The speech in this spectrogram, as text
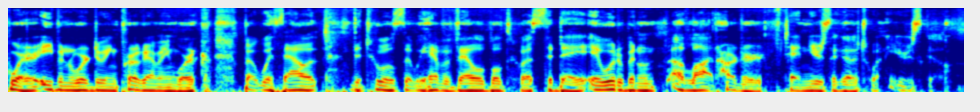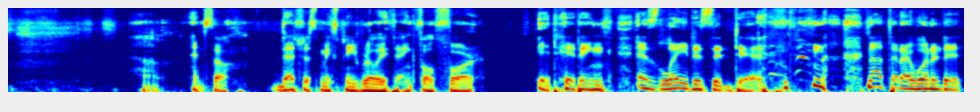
where even we're doing programming work, but without the tools that we have available to us today, it would have been a lot harder 10 years ago, 20 years ago. Um, and so that just makes me really thankful for it hitting as late as it did. Not that I wanted it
